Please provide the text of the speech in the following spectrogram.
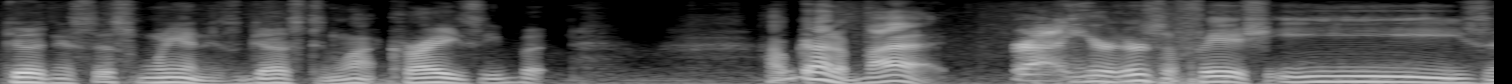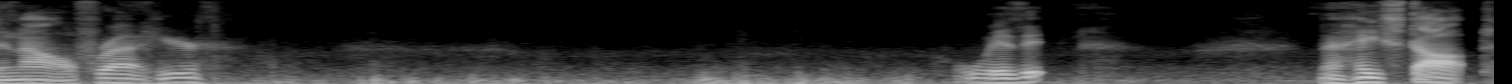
goodness, this wind is gusting like crazy, but I've got a bite right here. There's a fish easing off right here. With it. Now he stopped.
